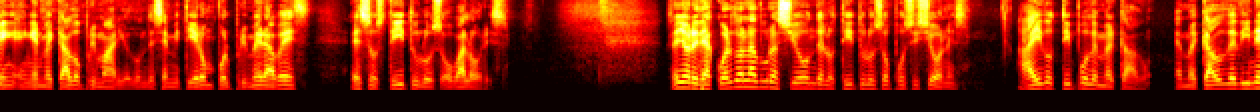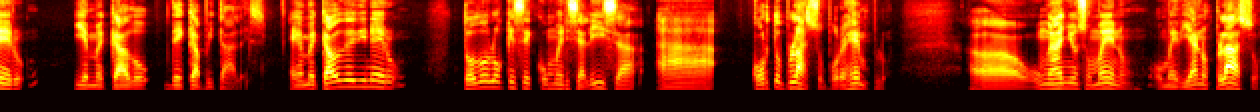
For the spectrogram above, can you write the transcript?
en el mercado primario, donde se emitieron por primera vez esos títulos o valores. Señores, de acuerdo a la duración de los títulos o posiciones, hay dos tipos de mercado. El mercado de dinero y el mercado de capitales. En el mercado de dinero, todo lo que se comercializa a corto plazo, por ejemplo, a un año o menos, o mediano plazo,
